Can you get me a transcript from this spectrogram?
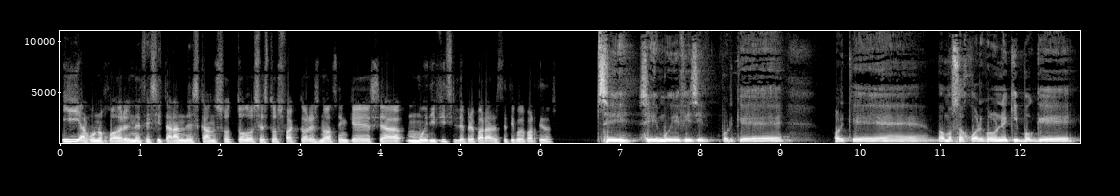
y algunos jugadores necesitarán descanso. ¿Todos estos factores no hacen que sea muy difícil de preparar este tipo de partidos? Sí, sí, muy difícil, porque, porque vamos a jugar con un equipo que,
